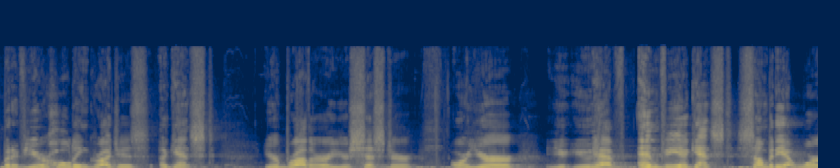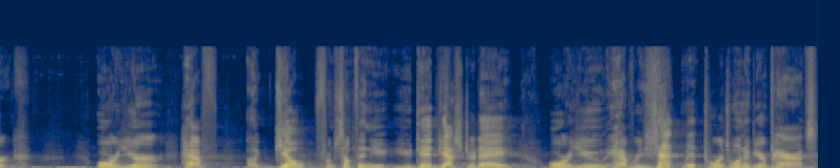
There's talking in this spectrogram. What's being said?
But if you're holding grudges against your brother or your sister, or you're, you, you have envy against somebody at work, or you have a guilt from something you, you did yesterday, or you have resentment towards one of your parents,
